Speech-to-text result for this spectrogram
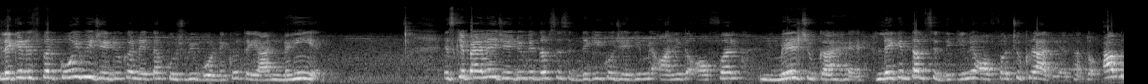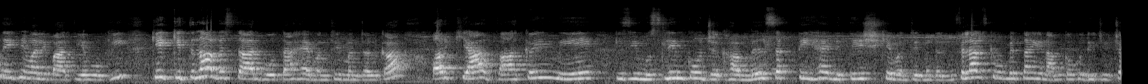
लेकिन इस पर कोई भी जेडीयू का नेता कुछ भी बोलने को तैयार नहीं है। इसके पहले जेडीयू की तरफ़ से सिद्दीकी को जेडीयू में आने का ऑफ़र मिल चुका है, लेकिन तब सिद्दीकी ने ऑफ़र ठुकरा दिया था। तो अब देखने वाली बात यह होगी कि कितना विस्तार होता है मंत्रिमंडल का और क्या वाकई में किसी मुस्लिम को जगह मिल सकती है नीतीश के मंत्रिमंडल में। फ़िलहाल इसके इतना ही। नाम का को दीजिए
